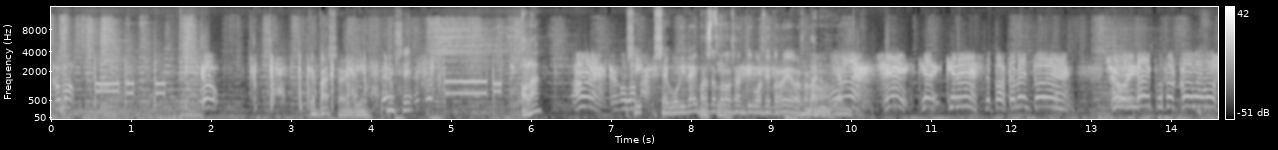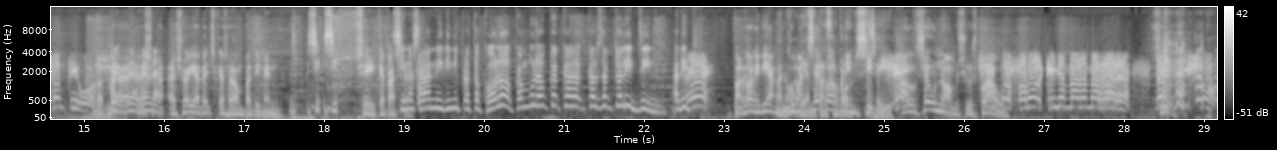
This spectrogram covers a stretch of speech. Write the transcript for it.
¿Cómo? Què passa aquí? No sé. Hola? Ahora, cago en la Sí, mar. seguridad y Hòstia. protocolos antiguos de correos, o Bueno. no? Ah, sí, ¿Qui- ¿quién es? Departamento de Seguridad y Protocolos Antiguos. Mare, A veure, a veure. això- ja veig que serà un patiment. Sí, sí. Sí, què passa? Si no saben ni dir ni protocolo, com voleu que, que, que els actualitzin? Ha dit... Eh, Perdoni, aviam, Bueno, comencem aviam, per pel favor, principi. sí. El seu nom, si us plau. por favor, qué llamada más rara. Narciso,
